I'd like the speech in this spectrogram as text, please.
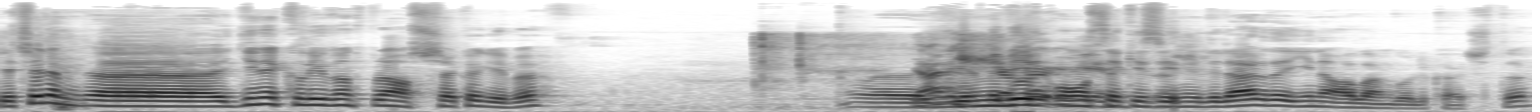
Geçelim. Ee, yine Cleveland Browns şaka gibi. Ee, Yani şaka gibi 21-18 yenildiler. de yine alan golü kaçtı.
